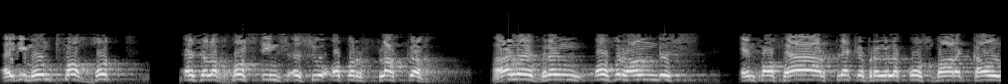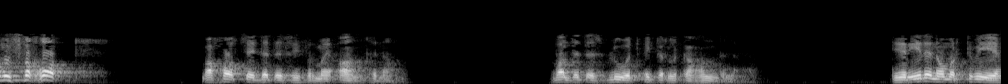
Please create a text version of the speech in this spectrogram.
uit die mond van God is hulle godsdiens is so oppervlakkig. Hulle bring offerhandes en van ver plekke bring hulle kosbare kalwes vir God. Maar God sê dit is nie vir my aangenaam. Want dit is bloot uiterlike handeling. Die rede nommer 2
